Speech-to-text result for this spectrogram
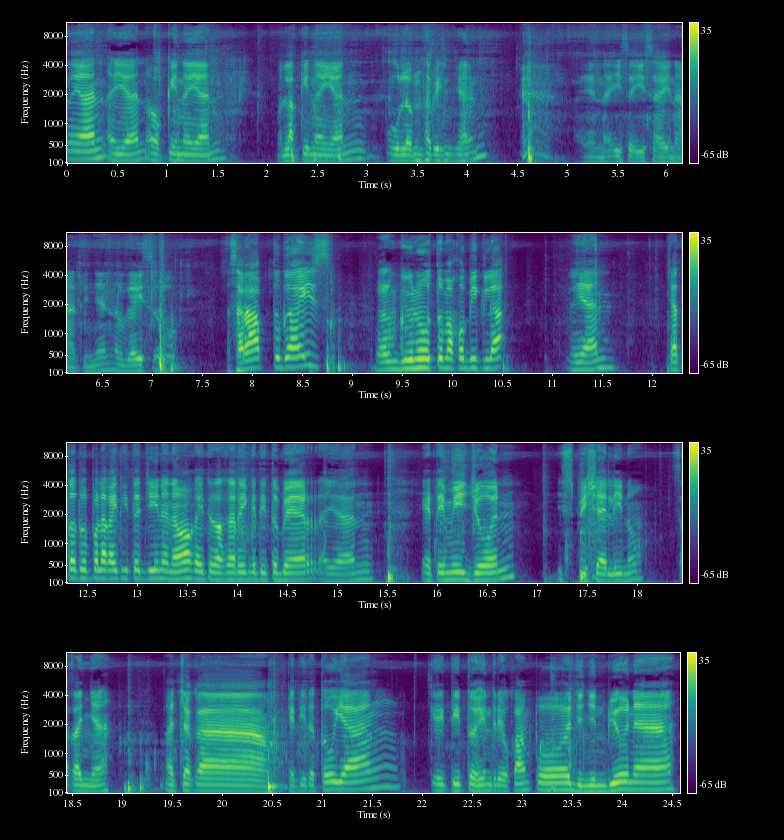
na yan. Ayan, okay na yan. Malaki na yan. Ulam na rin yan. Ayan, na isa-isahin natin yan, no guys. Oh. Masarap to guys. Parang ginutom ako bigla. Ayan. Shoutout po pala kay Tita Gina, no? Kay Tita Karing, kay Tito Bear. Ayan. Kay Timmy John. Especially, no? Sa kanya. At saka kay Tita Tuyang. Kay Tito Henry Ocampo. Junjun Biona.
